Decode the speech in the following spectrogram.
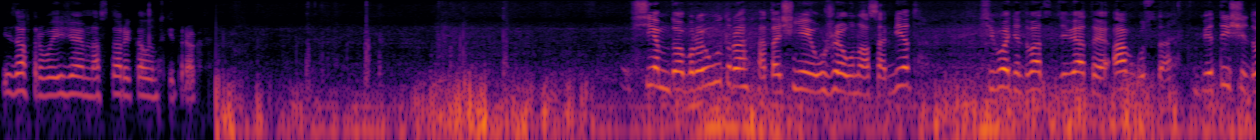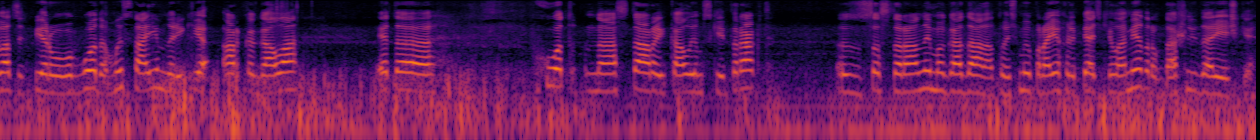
И завтра выезжаем на старый Колымский тракт. Всем доброе утро, а точнее уже у нас обед. Сегодня 29 августа 2021 года. Мы стоим на реке Аркагала. Это вход на старый Колымский тракт со стороны Магадана. То есть мы проехали 5 километров, дошли до речки.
